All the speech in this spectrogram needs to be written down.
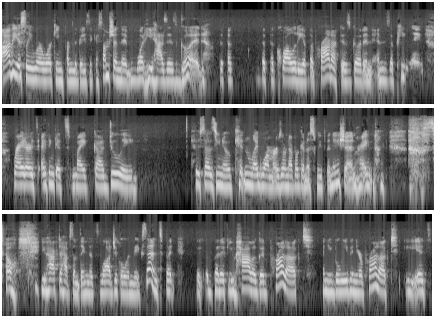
obviously, we're working from the basic assumption that what he has is good, that the that the quality of the product is good and, and is appealing, right? Or I think it's Mike uh, Dooley who says, you know, kitten leg warmers are never going to sweep the nation, right? so you have to have something that's logical and makes sense. But, but if you have a good product and you believe in your product, it's,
